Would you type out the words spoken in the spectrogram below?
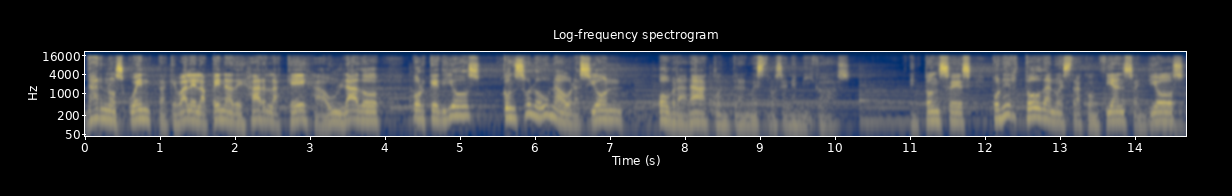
Darnos cuenta que vale la pena dejar la queja a un lado, porque Dios, con solo una oración, obrará contra nuestros enemigos. Entonces, poner toda nuestra confianza en Dios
